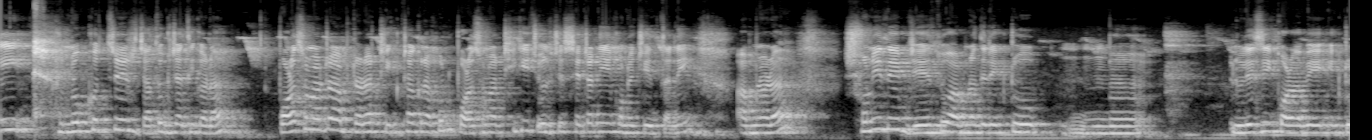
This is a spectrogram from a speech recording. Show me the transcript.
এই নক্ষত্রের জাতক জাতিকারা, পড়াশোনাটা আপনারা ঠিকঠাক রাখুন, পড়াশোনা ঠিকই চলছে, সেটা নিয়ে কোনো চিন্তা নেই। আপনারা শনিদেব যেহেতু আপনাদের একটু লেজি করাবে, একটু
